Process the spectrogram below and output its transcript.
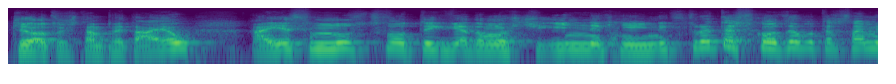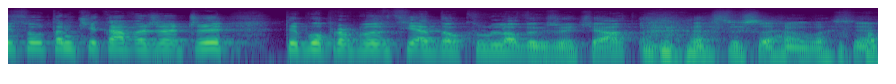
czy o coś tam pytają, a jest mnóstwo tych wiadomości innych, nie innych, w które też wchodzę, bo czasami są tam ciekawe rzeczy, typu propozycja do królowych życia. Słyszałem właśnie,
